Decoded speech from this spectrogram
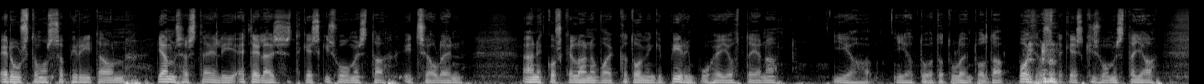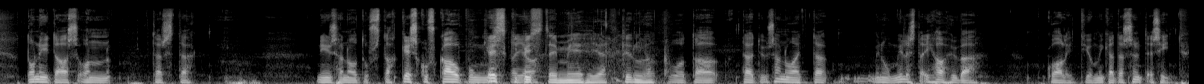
edustamassa Pirita on Jämsästä eli eteläisestä Keski-Suomesta. Itse olen äänekoskelainen, vaikka toiminkin piirin puheenjohtajana ja, ja tuota, tulen tuolta pohjoisesta Keski-Suomesta ja Toni taas on tästä niin sanotusta keskuskaupungista. Keskipisteen miehiä, kyllä. Ja tuota, täytyy sanoa, että minun mielestä ihan hyvä koalitio, mikä tässä nyt esiintyy.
